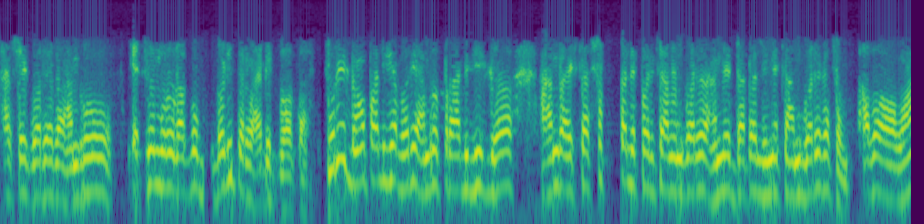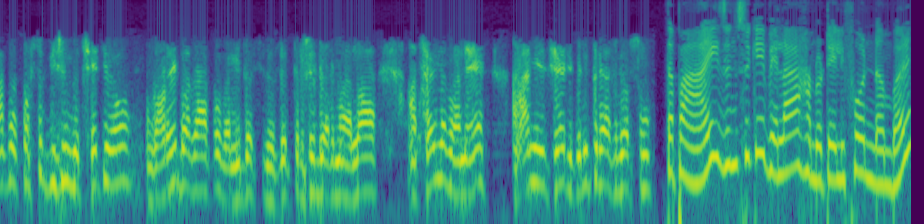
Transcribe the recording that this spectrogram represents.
खासै गरेर हाम्रो एक नम्बर वडाको बढी प्रभावित त पुरै गाउँपालिकाभरि हाम्रो प्राविधिक र हाम्रा यस्ता सबैले परिचालन गरेर हामीले डाटा लिने काम गरेका छौँ। अब उहाँको कस्तो किसिमको क्षति हो घरै बगाएको भन्ने प्रोसिडरमा होला छैन भने हामी फेरि पनि प्रयास गर्छौँ। तपाईँ जुनसुकै बेला हाम्रो टेलिफोन नम्बर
